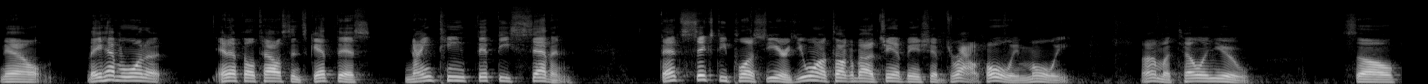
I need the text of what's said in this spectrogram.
Now, they haven't won a NFL title since, get this, 1957. That's 60 plus years. You want to talk about a championship drought. Holy moly. I'm a telling you. So,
